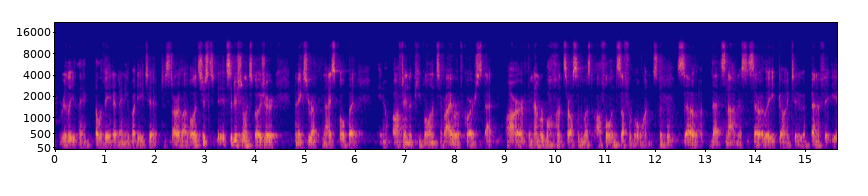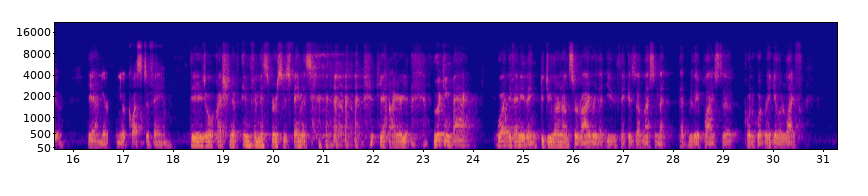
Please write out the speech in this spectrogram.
really like, elevated anybody to, to star level. It's just it's additional exposure that makes you recognizable. But you know, often the people on Survivor, of course, that are the memorable ones are also the most awful and sufferable ones. So that's not necessarily going to benefit you yeah. in your in your quest to fame. The usual question of infamous versus famous. yeah, I hear you. Looking back, what, if anything, did you learn on Survivor that you think is a lesson that that really applies to quote unquote regular life?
